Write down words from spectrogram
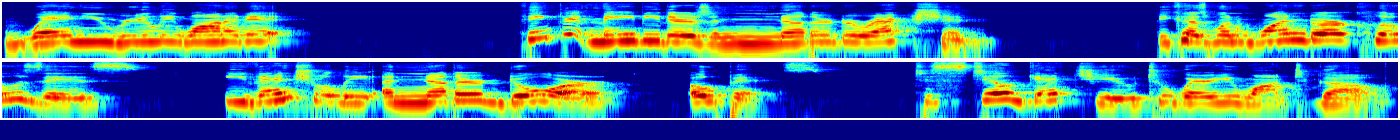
when you really wanted it, think that maybe there's another direction. Because when one door closes, eventually another door opens to still get you to where you want to go.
